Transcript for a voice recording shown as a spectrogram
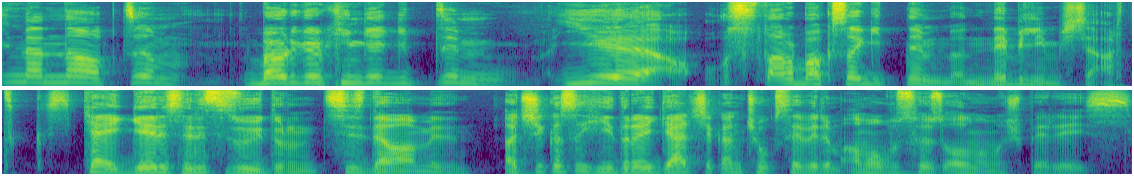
Bilmem ne yaptım. Burger King'e gittim. Yeah, Starbucks'a gittim. Ne bileyim işte artık. Ke gerisini siz uydurun. Siz devam edin. Açıkçası Hidra'yı gerçekten çok severim ama bu söz olmamış be reis.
